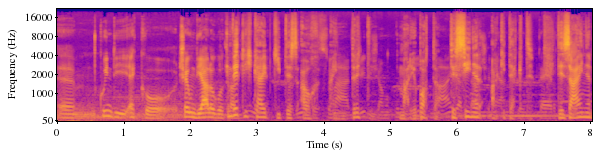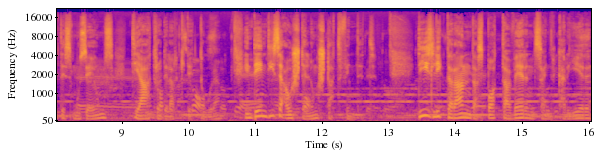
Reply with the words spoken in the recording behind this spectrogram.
Ehm, In Wirklichkeit gibt es auch einen dritten, Mario Botta, Tessiner Architekt, Designer des Museums Teatro dell'Architettura, in dem diese Ausstellung stattfindet. Dies liegt daran, dass Botta während seiner Karriere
